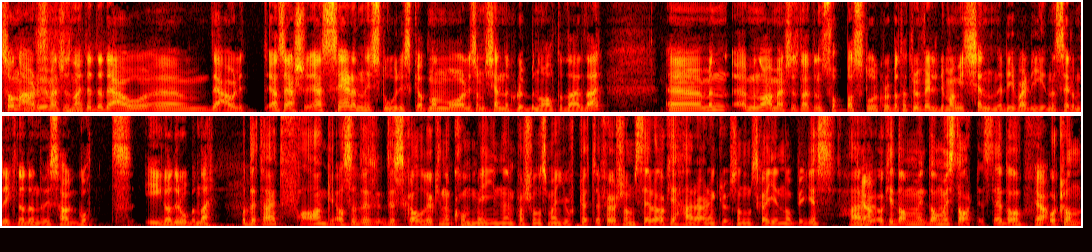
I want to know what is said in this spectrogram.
Sånn er det jo i Manchester United. Det, det, er, jo, eh, det er jo litt altså jeg, jeg ser den historiske, at man må liksom kjenne klubben og alt det der. der. Eh, men, men nå er Manchester United en såpass stor klubb at jeg tror veldig mange kjenner de verdiene, selv om de ikke nødvendigvis har gått i garderoben der. Og dette er et fag. altså det, det skal jo kunne komme inn en person som har gjort dette før, som ser at ok, her er det en klubb som skal gjenoppbygges. Her, Ja. ok, da må, vi, da må vi starte et sted. Og, Ja. og kan,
